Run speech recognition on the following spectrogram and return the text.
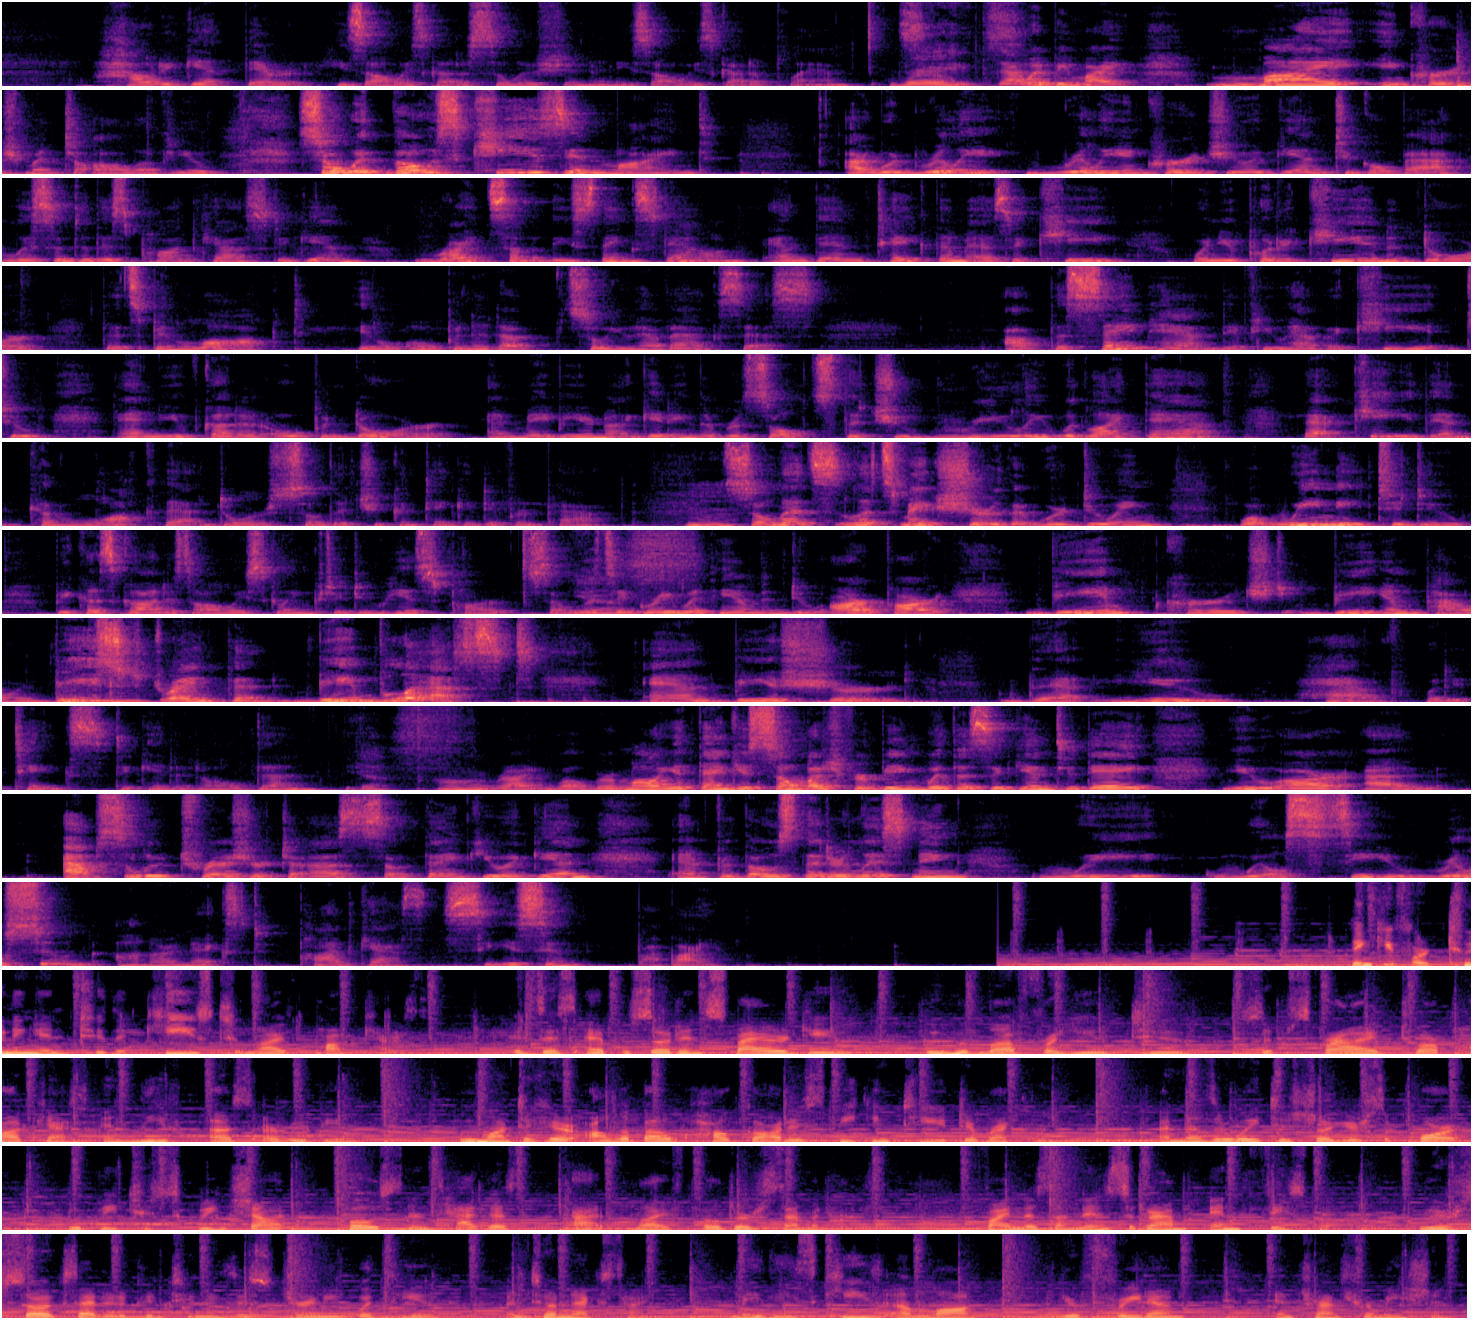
how to get there he's always got a solution and he's always got a plan. Right. so that would be my my encouragement to all of you. So with those keys in mind i would really really encourage you again to go back listen to this podcast again write some of these things down and then take them as a key. When you put a key in a door that's been locked it'll open it up so you have access at the same hand, if you have a key to and you've got an open door and maybe you're not getting the results that you really would like to have, that key then can lock that door so that you can take a different path. Mm. So let's let's make sure that we're doing what we need to do because God is always going to do his part. So yes. let's agree with him and do our part. Be encouraged, be empowered, be mm-hmm. strengthened, be blessed, and be assured that you have what it takes to get it all done. Yes. All right. Well, Remaliah, thank you so much for being with us again today. You are an absolute treasure to us, so thank you again. And for those that are listening, we will see you real soon on our next podcast. See you soon. Bye bye. Thank you for tuning in to the Keys to Life podcast. If this episode inspired you, we would love for you to subscribe to our podcast and leave us a review. We want to hear all about how God is speaking to you directly. Another way to show your support would be to screenshot, post, and tag us at Life Builder Seminars. Find us on Instagram and Facebook. We are so excited to continue this journey with you. Until next time, may these keys unlock your freedom and transformation.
